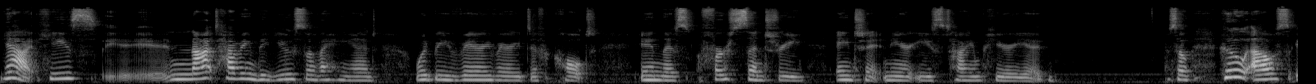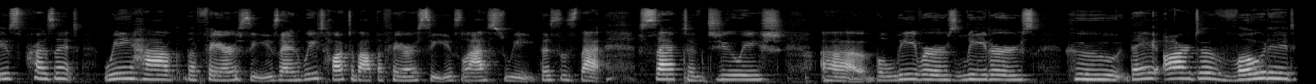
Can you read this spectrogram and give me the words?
yeah, he's not having the use of a hand would be very, very difficult in this first century ancient Near East time period. So who else is present? We have the Pharisees, and we talked about the Pharisees last week. This is that sect of Jewish uh, believers, leaders, who they are devoted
